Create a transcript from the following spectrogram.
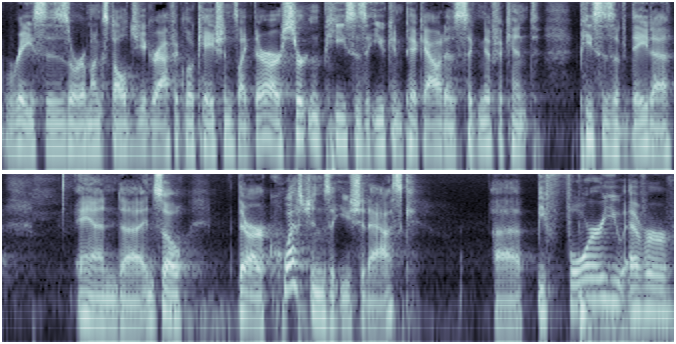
races, or amongst all geographic locations. Like there are certain pieces that you can pick out as significant pieces of data, and uh, and so there are questions that you should ask uh, before you ever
